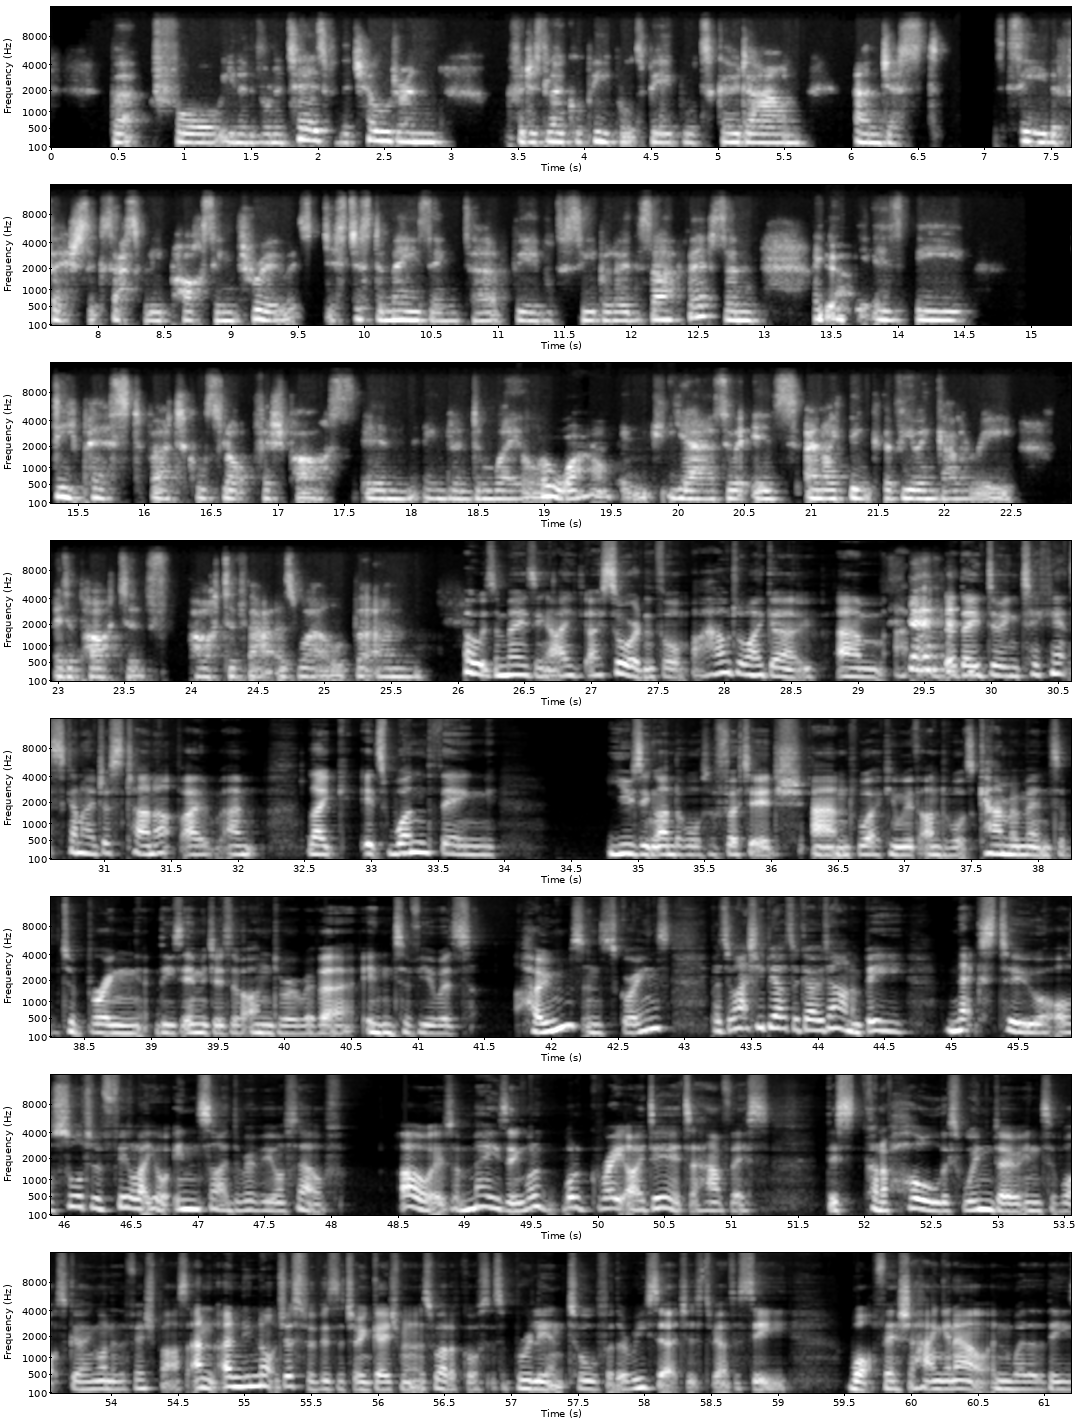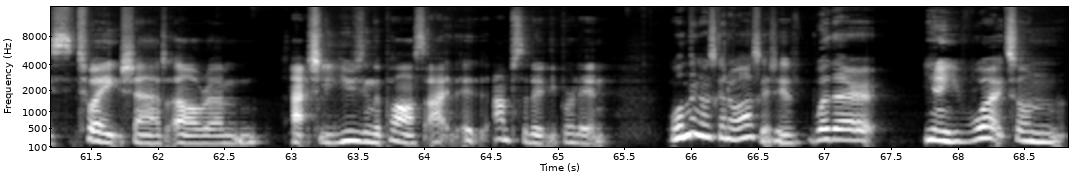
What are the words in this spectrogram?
but for you know the volunteers for the children for just local people to be able to go down and just see the fish successfully passing through. It's just just amazing to be able to see below the surface. And I yeah. think it is the deepest vertical slot fish pass in England and Wales. Oh wow. Yeah, so it is. And I think the viewing gallery is a part of part of that as well. But um Oh, it's amazing. I, I saw it and thought, how do I go? Um, are they doing tickets? Can I just turn up? I, I'm like, it's one thing using underwater footage and working with underwater cameramen to, to bring these images of under a river into viewers' homes and screens, but to actually be able to go down and be next to or sort of feel like you're inside the river yourself. Oh, it was amazing. What a, what a great idea to have this this kind of hole, this window into what's going on in the fish pass. And I mean, not just for visitor engagement as well, of course, it's a brilliant tool for the researchers to be able to see what fish are hanging out and whether these thwaite shad are um, actually using the pass. I, it, absolutely brilliant. One thing I was going to ask actually is whether you know you've worked on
